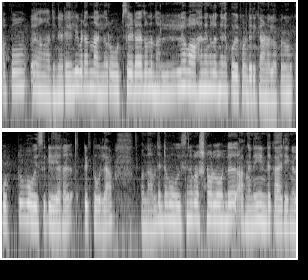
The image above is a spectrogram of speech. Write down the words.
അപ്പോൾ അതിനിടയിൽ ഇവിടെ നല്ല റോഡ് സൈഡ് ആയതുകൊണ്ട് നല്ല വാഹനങ്ങൾ ഇങ്ങനെ പോയിക്കൊണ്ടിരിക്കുകയാണല്ലോ. അപ്പോൾ നമുക്ക് ഒട്ടും വോയിസ് ക്ലിയർ കിട്ടൂല. ഒന്നാമത് എന്റെ വോയിസിന് പ്രശ്നമുള്ളതുകൊണ്ട് അങ്ങനെയുണ്ട് കാര്യങ്ങൾ.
